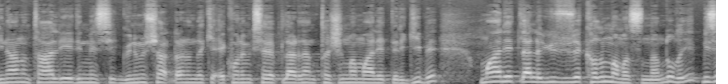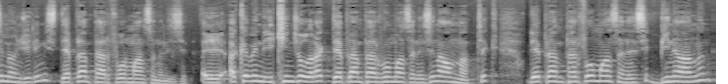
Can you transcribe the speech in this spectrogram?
binanın tahliye edilmesi, günümüz şartlarındaki ekonomik sebeplerden taşınma maliyetleri gibi maliyetlerle yüz yüze kalınmamasından dolayı bizim önceliğimiz deprem performans analizi. Ee, akabinde ikinci olarak deprem performans analizini anlattık. Deprem performans analizi binanın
